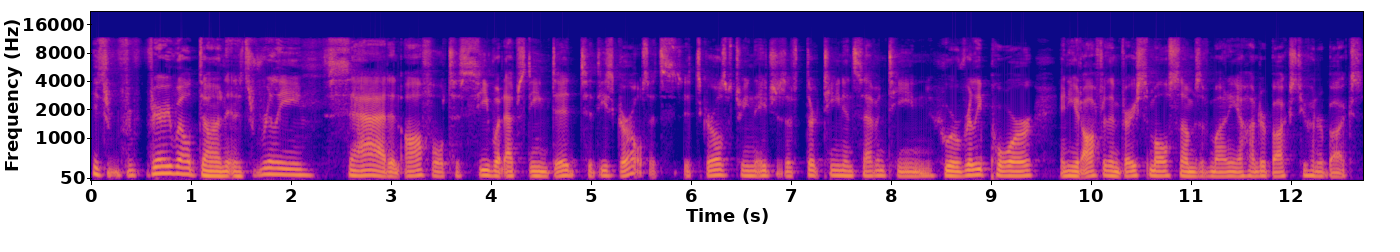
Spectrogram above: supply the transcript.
it's very well done and it's really sad and awful to see what Epstein did to these girls. It's, it's girls between the ages of 13 and 17 who are really poor and he would offer them very small sums of money, 100 bucks, 200 bucks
